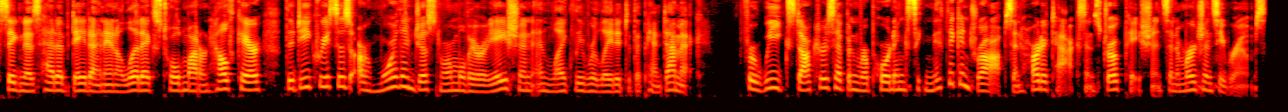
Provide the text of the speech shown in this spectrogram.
Cigna's head of data and analytics told Modern Healthcare the decreases are more than just normal variation and likely related to the pandemic. For weeks, doctors have been reporting significant drops in heart attacks and stroke patients in emergency rooms.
